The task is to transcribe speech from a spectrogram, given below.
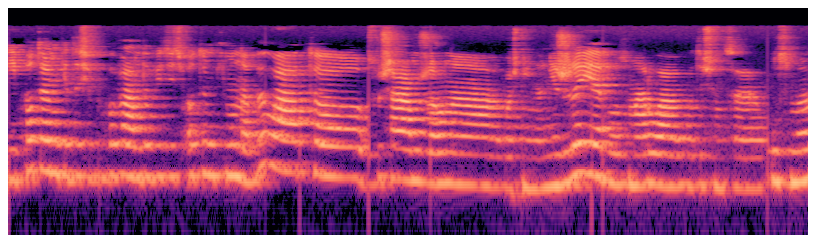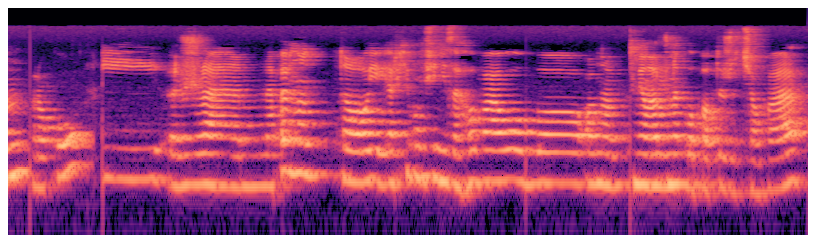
I potem, kiedy się próbowałam dowiedzieć o tym, kim ona była, to słyszałam, że ona właśnie no, nie żyje, bo zmarła w 2008 roku i że na pewno to jej archiwum się nie zachowało, bo ona miała różne kłopoty życiowe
